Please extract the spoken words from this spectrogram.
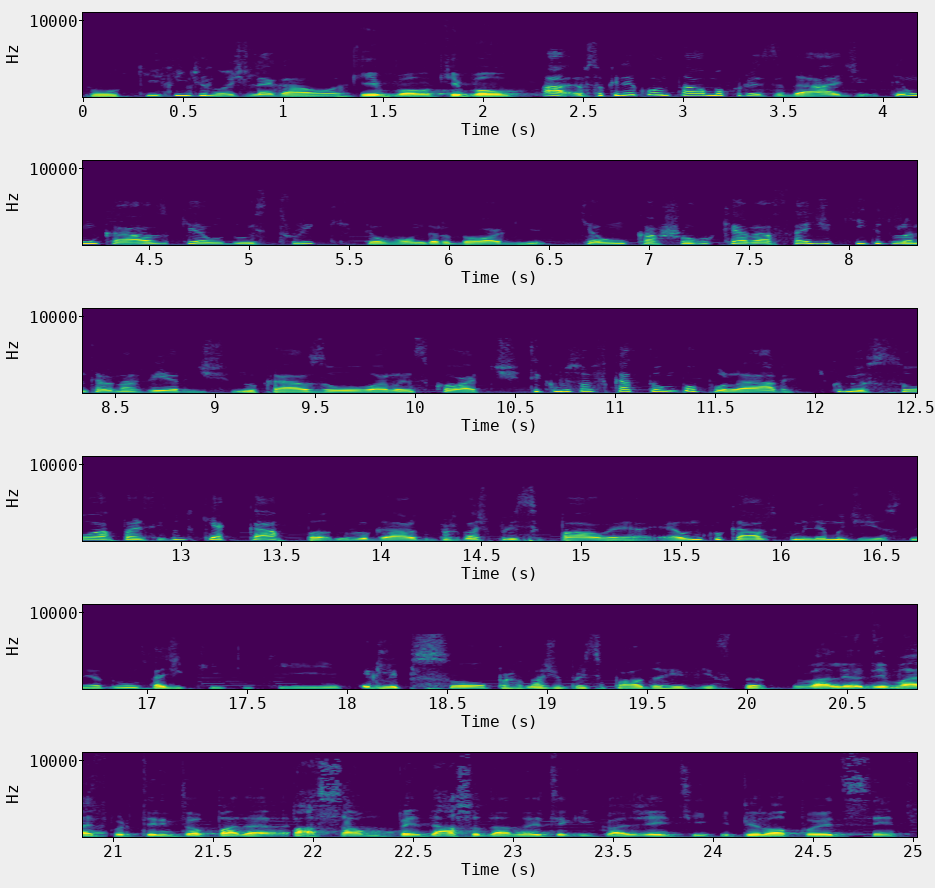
Tipo, que fim de noite legal. Que bom, que bom. Ah, eu só queria contar uma curiosidade. Tem um caso que é o do Streak, teu Wonder Dog, que é um cachorro que era sidekick do Lanterna Verde. No caso, o Alan Scott. E começou a ficar tão popular que começou a aparecer tudo que é capa no lugar do personagem principal. É, é o único caso que eu me lembro disso, né? De um sidekick que eclipsou o personagem principal da revista. Valeu demais por terem topado passar um pedaço da noite aqui com a gente e pelo apoio de sempre.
